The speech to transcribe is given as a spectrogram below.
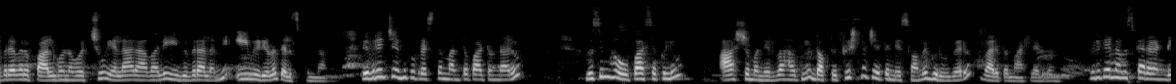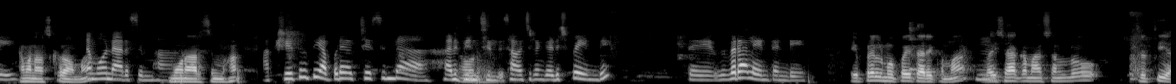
ఎవరెవరు పాల్గొనవచ్చు ఎలా రావాలి ఈ వివరాలన్నీ ఈ వీడియోలో తెలుసుకుందాం. వివరించేందుకు ప్రస్తుతం మనతో పాటు ఉన్నారు నృసింహ ఉపాసకులు ఆశ్రమ నిర్వాహకులు డాక్టర్ కృష్ణ చైతన్య స్వామి గురువు గారు వారితో మాట్లాడదాం. గురుగారు నమస్కారం అండి. నమస్కారం నమో నరసింహ. అక్షయ తృతీయ అప్పుడే వచ్చేసిందా అనిపించింది. సంవత్సరం గడిచిపోయింది. వివరాలు ఏంటండి? ఏప్రిల్ ముప్పై తారీఖు అమ్మ వైశాఖ మాసంలో తృతీయ.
